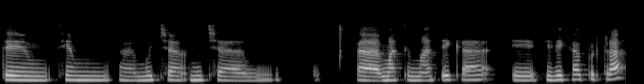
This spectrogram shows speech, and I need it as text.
tiene, mucha, mucha matemática y física por detrás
